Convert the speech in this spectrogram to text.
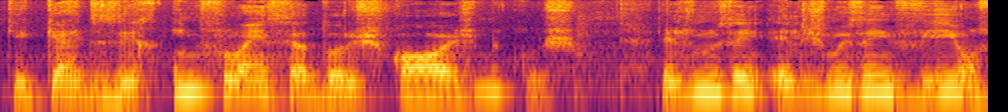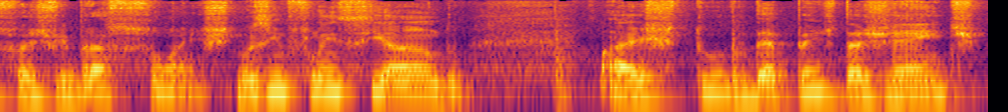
que quer dizer influenciadores cósmicos. Eles nos, eles nos enviam suas vibrações, nos influenciando, mas tudo depende da gente,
